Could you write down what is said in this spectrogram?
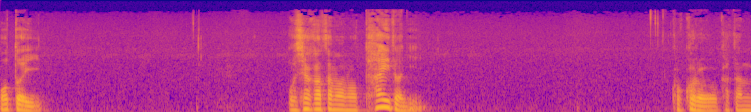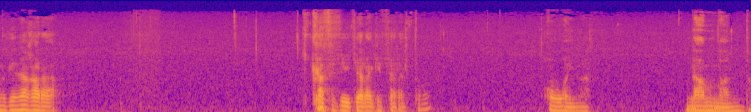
もといお釈迦様の態度に心を傾けながら聞かせていただけたらと思います。何万度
